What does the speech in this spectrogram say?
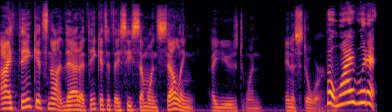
I think it's not that. I think it's if they see someone selling a used one in a store. But why wouldn't?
